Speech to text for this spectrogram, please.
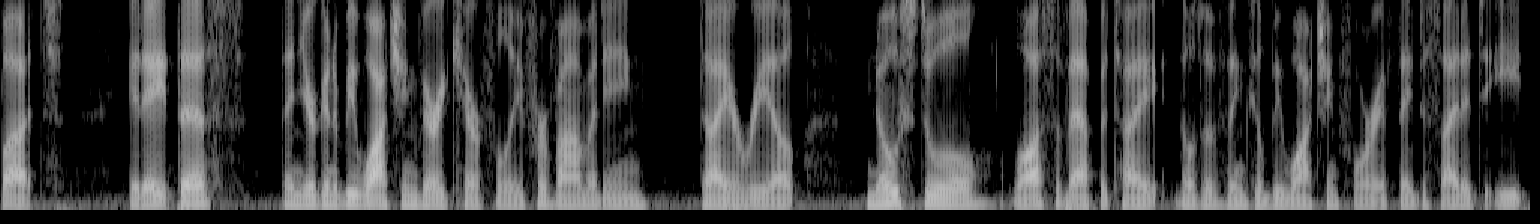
but it ate this, then you're going to be watching very carefully for vomiting, diarrhea, no stool, loss of appetite. Those are the things you'll be watching for if they decided to eat,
